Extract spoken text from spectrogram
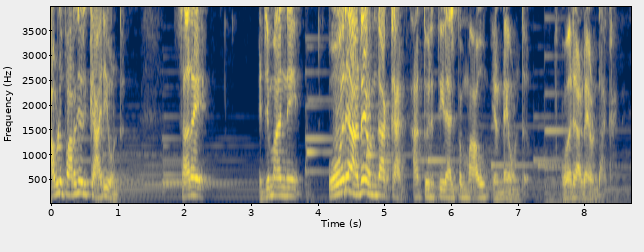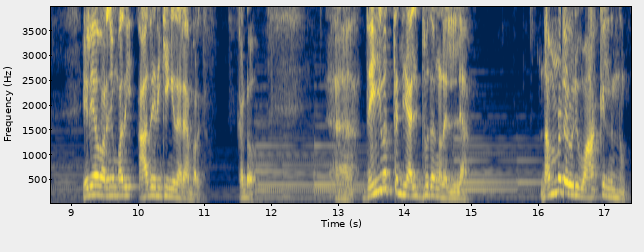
അവൾ പറഞ്ഞൊരു കാര്യമുണ്ട്. സാറേ യജമാനെ ഒരട ഉണ്ടാക്കാൻ ആ തുരുത്തിയിൽ അല്പം മാവും എണ്ണയുണ്ട്. ഒരട ഉണ്ടാക്കാൻ. എലിയ പറഞ്ഞു മതി അതെനിക്ക് ഇങ്ങ് തരാൻ പറഞ്ഞു. കണ്ടോ? ദൈവത്തിന്റെ അത്ഭുതങ്ങളെല്ലാം നമ്മുടെ ഒരു വാക്കിൽ നിന്നും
